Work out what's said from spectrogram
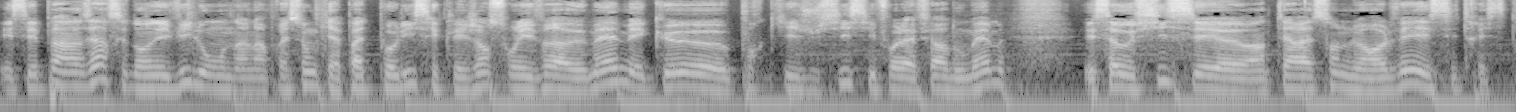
Et c'est pas un hasard, c'est dans des villes où on a l'impression qu'il n'y a pas de police et que les gens sont livrés à eux-mêmes et que euh, pour qu'il y ait justice, il faut la faire nous-mêmes. Et ça aussi, c'est intéressant de le relever et c'est triste.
